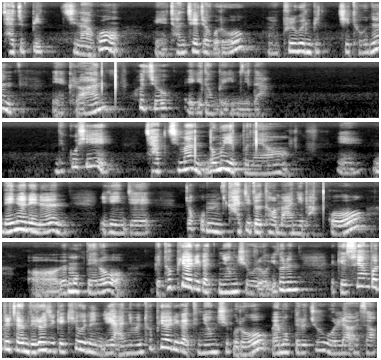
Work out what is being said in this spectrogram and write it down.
자줏빛이 나고 예, 전체적으로 붉은 빛이 도는 예, 그러한 호주 애기동백입니다. 근데 꽃이 작지만 너무 예쁘네요. 예, 내년에는 이게 이제 조금 가지도 더 많이 받고 어, 외목대로 이렇게 토피어리 같은 형식으로 이거는 이렇게 수양버들처럼 늘어지게 키우든지 아니면 토피어리 같은 형식으로 외목대로 쭉 올라와서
